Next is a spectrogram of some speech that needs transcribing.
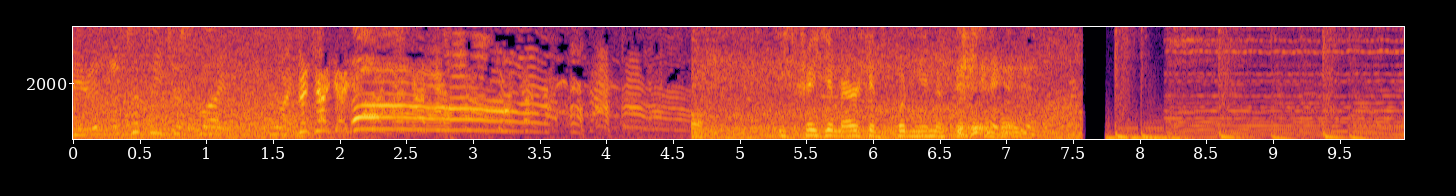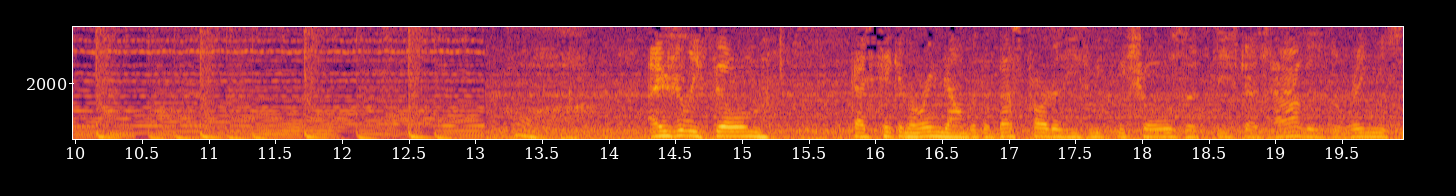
mean, it, it could be just like, you're like These crazy Americans putting in the finishing I usually film guys taking the ring down, but the best part of these weekly shows that these guys have is the rings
